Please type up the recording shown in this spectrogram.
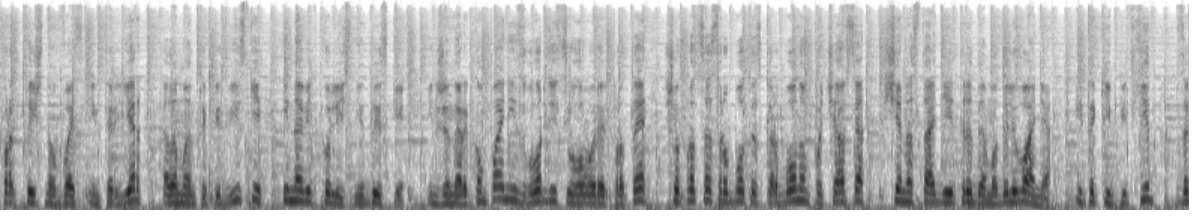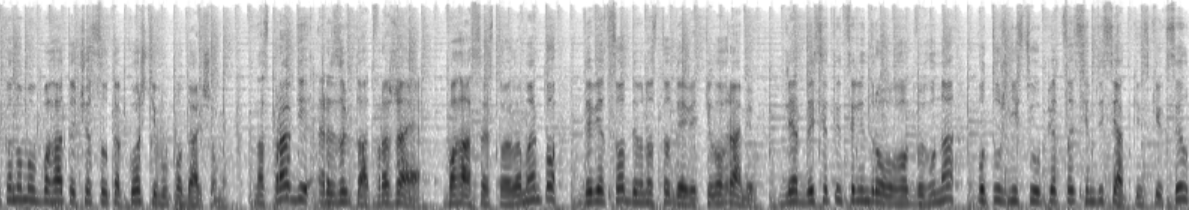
практично весь інтер'єр, елементи підвіски і навіть колісні диски. Інженери компанії з гордістю говорять про те, що процес роботи з карбоном почався ще на стадії 3D-моделювання, і такий підхід зекономив багато часу та коштів у подальшому. Насправді результат вражає. Вага сесто елементу 999 кілограмів. Для 10-циліндрового двигуна потужністю у 570 кінських сил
